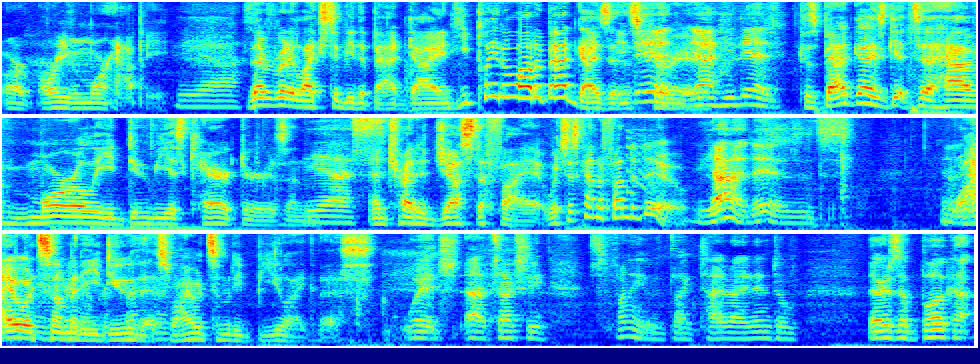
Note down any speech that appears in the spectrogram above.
or or even more happy. Yeah. Because everybody likes to be the bad guy, and he played a lot of bad guys in He his did. career. Yeah, he did. Because bad guys get to have morally dubious characters and Yes. and try to justify it, which is kind of fun to do. yeah, it is. It's. you know, Why would somebody do this? Why would somebody be like this? Which that's actually it's funny. It would like tie right into. There's a book I,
